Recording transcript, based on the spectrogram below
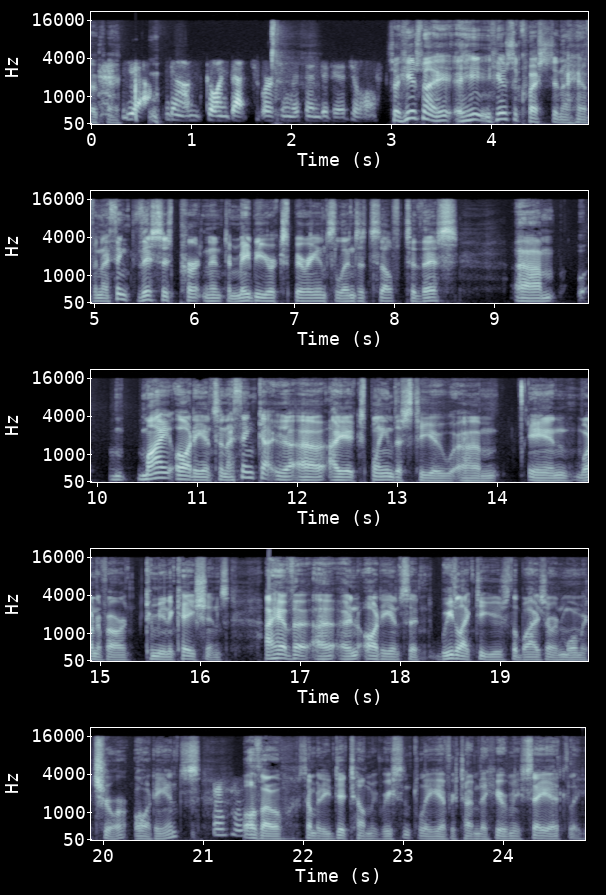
Okay. Yeah, now I'm going back to working with individuals. So here's my here's a question I have, and I think this is pertinent, and maybe your experience lends itself to this. Um, my audience, and I think I, uh, I explained this to you um, in one of our communications. I have a, a, an audience that we like to use the wiser and more mature audience. Although somebody did tell me recently, every time they hear me say it, they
